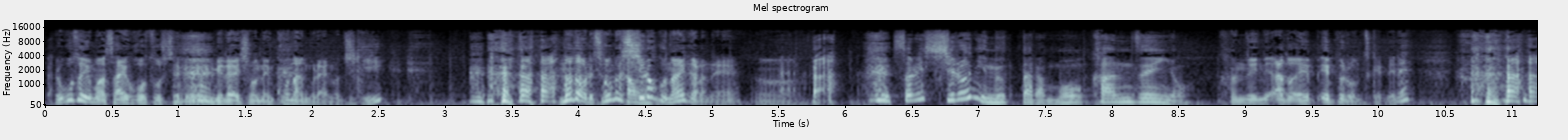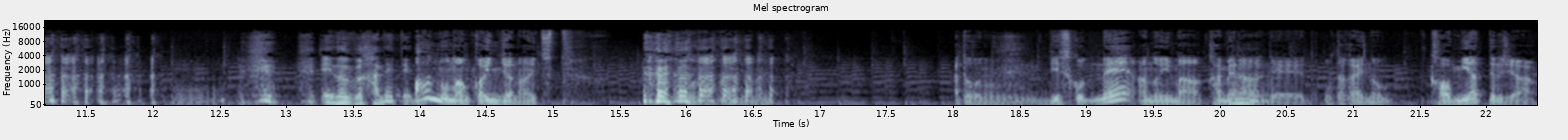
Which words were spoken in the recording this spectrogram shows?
それこそ今再放送してる未来少年コナンぐらいの時期 まだ俺そんな白くないからね。うん。それ白に塗ったらもう完全よ。完全に、あとエエプロンつけてね。う ん絵の具跳ねてねあ。んのなんかいいんじゃない？つって。あんのなんかいいんじゃない？あとこのディスコでね、あの今カメラでお互いの顔見合ってるじゃん。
